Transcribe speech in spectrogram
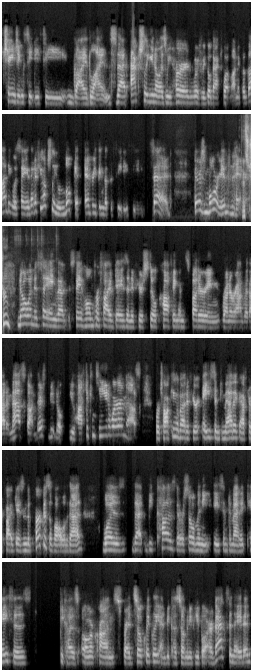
changing CDC guidelines. That actually, you know, as we heard, if we go back to what Monica Gandhi was saying, that if you actually look at everything that the CDC said, there's more in there. That's true. No one is saying that stay home for five days and if you're still coughing and sputtering, run around without a mask on. There's you know you have to continue to wear a mask. We're talking about if you're asymptomatic after five days, and the purpose of all of that was that because there are so many asymptomatic cases, because Omicron spread so quickly and because so many people are vaccinated,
